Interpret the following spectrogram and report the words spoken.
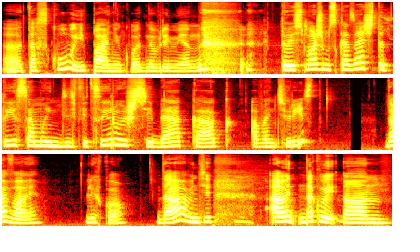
э, тоску и панику одновременно. То есть можем сказать, что ты самоидентифицируешь себя как авантюрист? Давай, легко. Да, авантю... а, такой эм,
